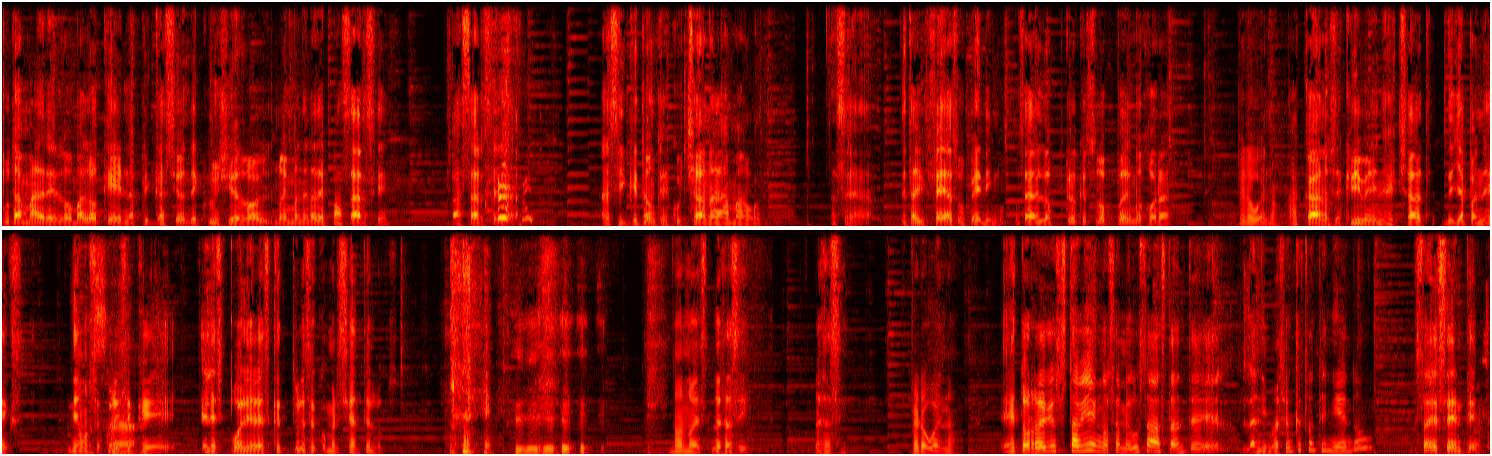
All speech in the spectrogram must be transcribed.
puta madre. Lo malo que en la aplicación de Crunchyroll no hay manera de pasarse. Pasársela. Así que tengo que escuchar nada más. O sea, está bien fea su huevón. O sea, lo, creo que eso lo pueden mejorar. Pero bueno, acá nos escriben en el chat de Japanex. Digamos, se sea- que el spoiler es que tú eres el comerciante, Lux. No, no es, no es así. No es así. Pero bueno. Eh, Torre de Dios está bien, o sea, me gusta bastante la animación que están teniendo. Está decente. Pues,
